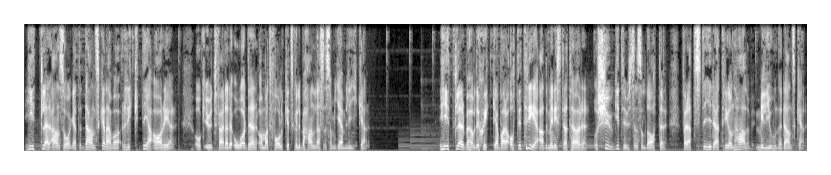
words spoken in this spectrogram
Hitler ansåg att danskarna var riktiga arier och utfärdade order om att folket skulle behandlas som jämlikar. Hitler behövde skicka bara 83 administratörer och 20 000 soldater för att styra 3,5 miljoner danskar.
